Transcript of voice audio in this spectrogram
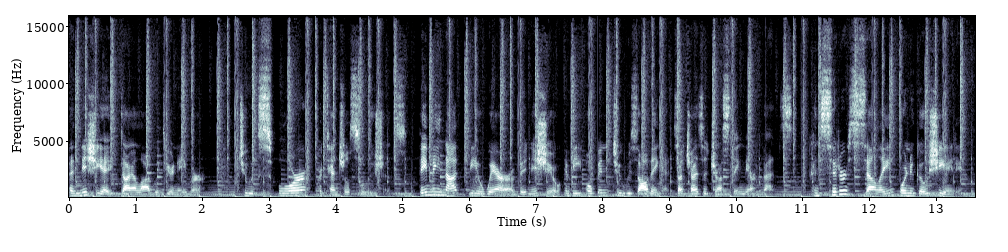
initiate dialogue with your neighbor to explore potential solutions. They may not be aware of an issue and be open to resolving it, such as adjusting their fence consider selling or negotiating.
